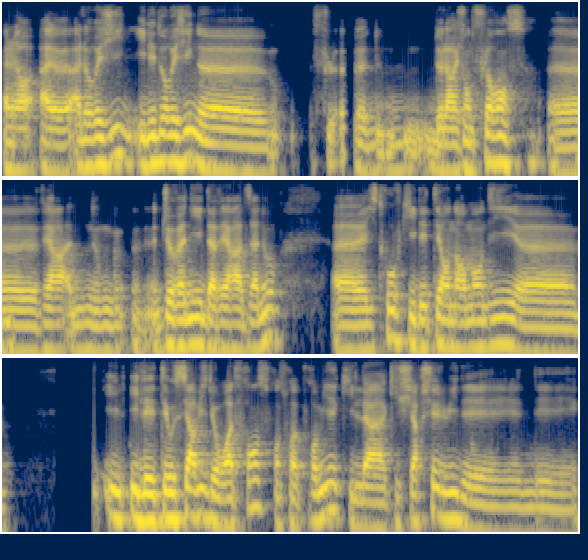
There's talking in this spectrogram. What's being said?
Alors, à, l'origine, il est d'origine euh, euh, de la région de Florence, euh, Giovanni da Verrazzano. il se trouve qu'il était en Normandie. Il, était au service du roi de France, François Ier, qui, qui cherchait lui des,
